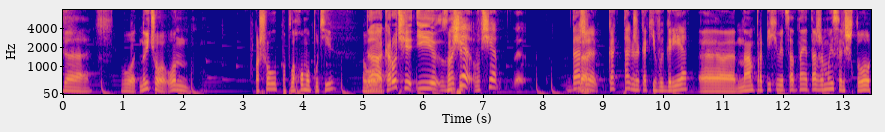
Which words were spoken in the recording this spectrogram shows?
Да. Вот. Ну и что, он пошел по плохому пути. Да, Вот. короче, и, значит... Вообще, вообще, э, даже как, так же, как и в игре, э, нам пропихивается одна и та же мысль, что,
